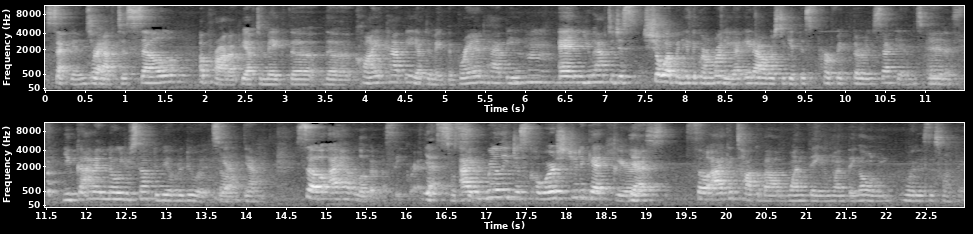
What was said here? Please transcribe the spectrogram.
seconds. You have to sell a product. You have to make the the client happy. You have to make the brand happy. Mhm. And you have to just show up and hit the ground running. You got eight hours to get this perfect 30 seconds. And Yes. you gotta know your stuff to be able to do it. So, Yeah. yeah. So I have a little bit of a secret. Yes. I secret? really just coerced you to get here. Yes. So I could talk about one thing and one thing only. What is this one thing?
